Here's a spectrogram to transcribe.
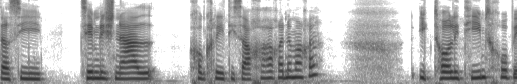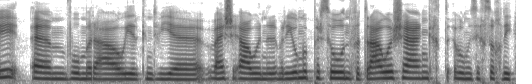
dass ich ziemlich schnell konkrete Sachen können machen in tolle Teams gekommen bin, ähm, wo man auch irgendwie, weißt, auch einer, einer jungen Person Vertrauen schenkt, wo man sich so ein bisschen,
